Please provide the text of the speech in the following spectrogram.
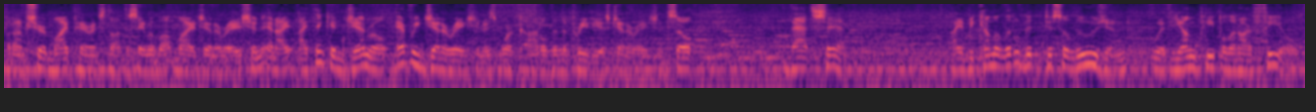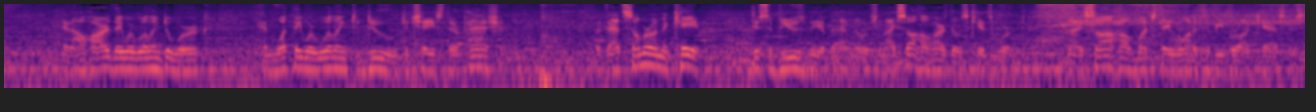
But I'm sure my parents thought the same about my generation. And I, I think, in general, every generation is more coddled than the previous generation. So, that said, I had become a little bit disillusioned with young people in our field and how hard they were willing to work and what they were willing to do to chase their passion. But that summer on the Cape disabused me of that notion. I saw how hard those kids worked, and I saw how much they wanted to be broadcasters.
